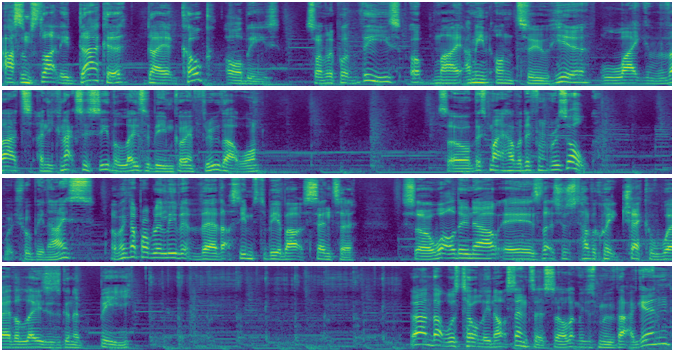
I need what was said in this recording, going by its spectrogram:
are some slightly darker Diet Coke Orbeez. So I'm going to put these up my, I mean onto here like that, and you can actually see the laser beam going through that one. So this might have a different result, which will be nice. I think I'll probably leave it there. That seems to be about center. So what I'll do now is let's just have a quick check of where the laser is going to be. And that was totally not center, so let me just move that again.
